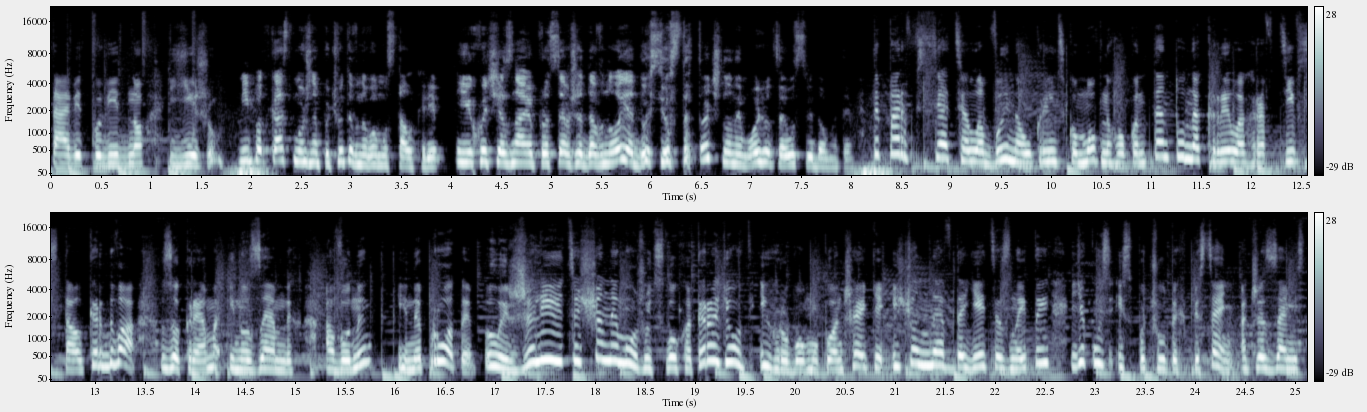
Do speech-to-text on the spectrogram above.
та відповідно їжу. Мій подкаст можна почути в новому сталкері. І хоч я знаю про це вже давно, я досі остаточно не можу це усвідомити. Тепер вся ця лавина українськомовного контенту накрила гравців Stalker 2, зокрема іноземних. А вони і не проти. Лиш жаліються, що не можуть слухати радіо в ігровому планшеті і що не вдається знайти якусь із почутих пісень, адже замість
